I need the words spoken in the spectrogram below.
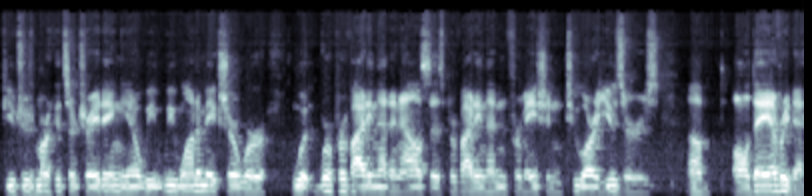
futures markets are trading. You know, we we want to make sure we're we're providing that analysis, providing that information to our users uh, all day, every day.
